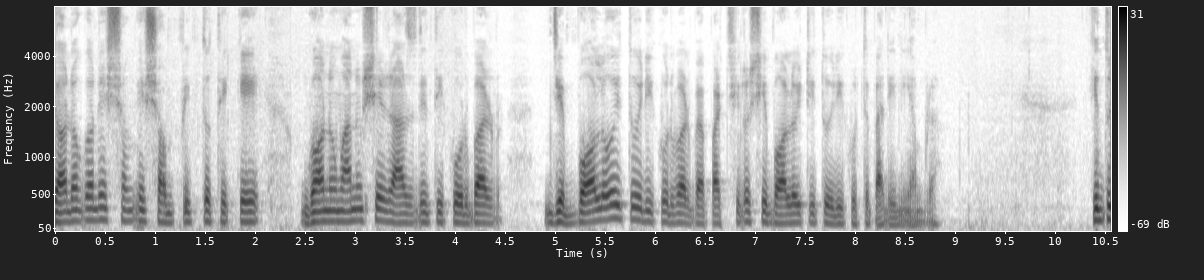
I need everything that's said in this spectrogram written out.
জনগণের সঙ্গে সম্পৃক্ত থেকে গণমানুষের রাজনীতি করবার যে বলয় তৈরি করবার ব্যাপার ছিল সেই বলয়টি তৈরি করতে পারিনি আমরা। কিন্তু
